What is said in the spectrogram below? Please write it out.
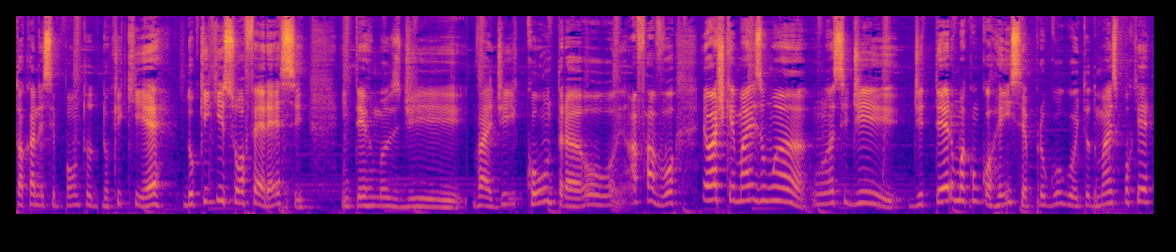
tocar nesse ponto do que que é, do que que isso oferece em termos de, vai, de contra ou a favor. Eu acho que é mais uma, um lance de, de ter uma concorrência pro Google e tudo mais, porque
